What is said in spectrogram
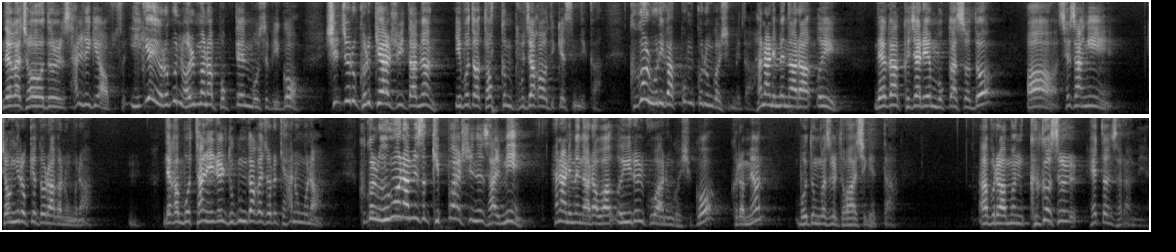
내가 저들 살리게 하옵소서. 이게 여러분 얼마나 복된 모습이고 실제로 그렇게 할 수 있다면 이보다 더 큰 부자가 어디 있겠습니까? 그걸 우리가 꿈꾸는 것입니다. 하나님의 나라의 내가 그 자리에 못 갔어도 아, 세상이 정의롭게 돌아가는구나. 내가 못한 일을 누군가가 저렇게 하는구나. 그걸 응원하면서 기뻐할 수 있는 삶이 하나님의 나라와 의를 구하는 것이고 그러면 모든 것을 더하시겠다. 아브라함은 그것을 했던 사람이에요.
